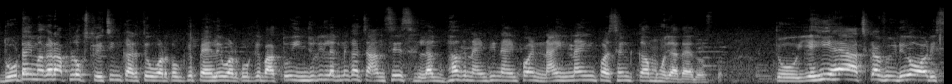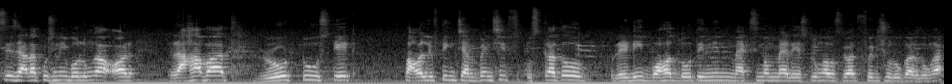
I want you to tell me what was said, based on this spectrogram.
दो टाइम अगर आप लोग स्ट्रेचिंग करते हो वर्कआउट के पहले वर्कआउट के बाद तो इंजुरी लगने का चांसेस लगभग 99.99 परसेंट कम हो जाता है दोस्तों। तो यही है आज का वीडियो और इससे ज़्यादा कुछ नहीं बोलूँगा, और रहा बात road to state powerlifting championship उसका तो रेडी बहुत दो तीन दिन मैक्सिमम मैं रेस्ट लूँगा, उसके बाद फिर शुरू कर दूँगा।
